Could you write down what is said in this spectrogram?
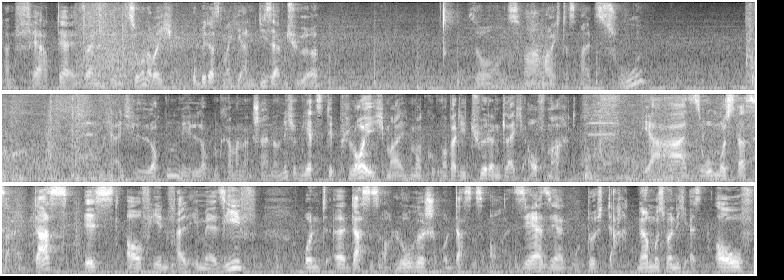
Dann fährt der in seine Position, aber ich probiere das mal hier an dieser Tür. So, und zwar mache ich das mal zu. Kann man hier eigentlich locken? Ne, locken kann man anscheinend noch nicht. Und jetzt deploy ich mal. Mal gucken, ob er die Tür dann gleich aufmacht. Ja, so muss das sein. Das ist auf jeden Fall immersiv. Und äh, das ist auch logisch und das ist auch sehr, sehr gut durchdacht. Ne? Muss man nicht erst auf,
